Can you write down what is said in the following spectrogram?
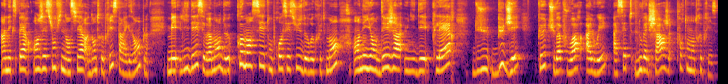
un expert en gestion financière d'entreprise par exemple. Mais l'idée c'est vraiment de commencer ton processus de recrutement en ayant déjà une idée claire du budget que tu vas pouvoir allouer à cette nouvelle charge pour ton entreprise.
